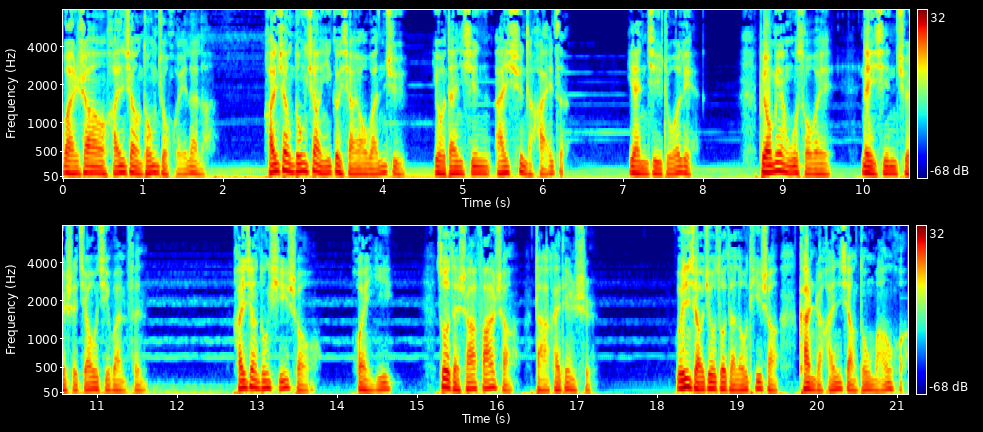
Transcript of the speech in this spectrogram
晚上，韩向东就回来了。韩向东像一个想要玩具又担心挨训的孩子，演技拙劣，表面无所谓，内心却是焦急万分。韩向东洗手、换衣，坐在沙发上打开电视。文晓就坐在楼梯上看着韩向东忙活。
